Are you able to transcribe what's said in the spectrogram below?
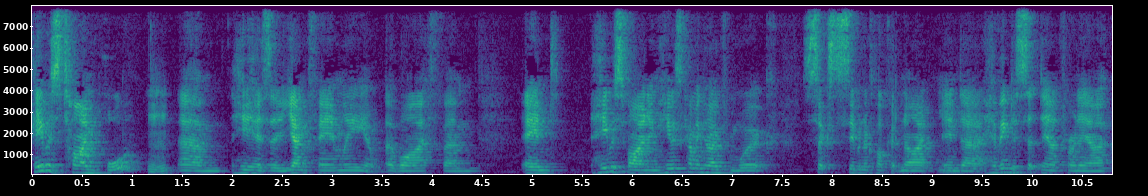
he was time poor. hmm Um, he has a young family, a, a wife, um, and he was finding he was coming home from work six, seven o'clock at night, Mm. and uh, having to sit down for an hour,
